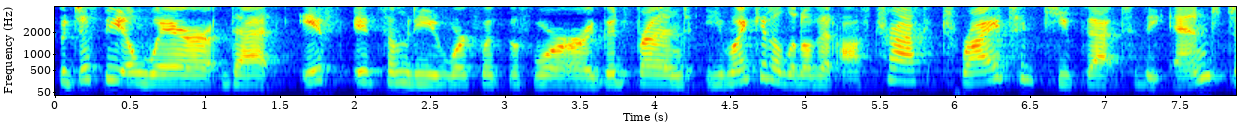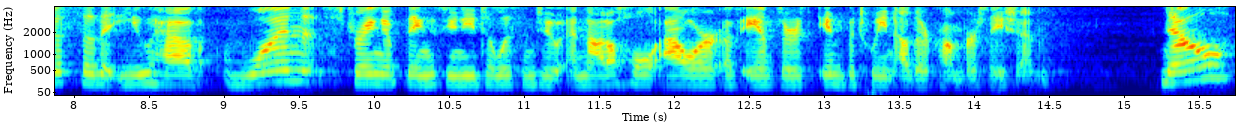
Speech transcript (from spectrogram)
But just be aware that if it's somebody you've worked with before or a good friend, you might get a little bit off track. Try to keep that to the end just so that you have one string of things you need to listen to and not a whole hour of answers in between other conversation. Now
